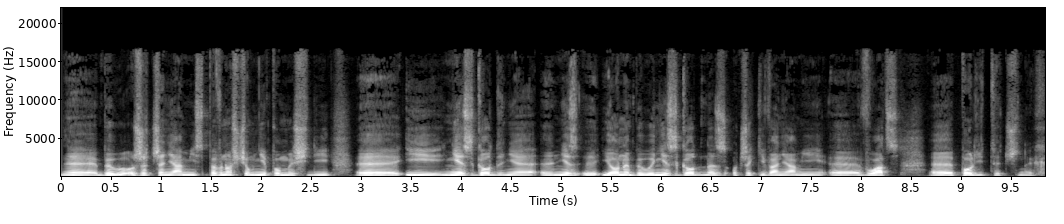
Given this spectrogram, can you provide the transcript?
e, były orzeczeniami z pewnością niepomyśli i niezgodnie, nie, i one były niezgodne z oczekiwaniami władz politycznych.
